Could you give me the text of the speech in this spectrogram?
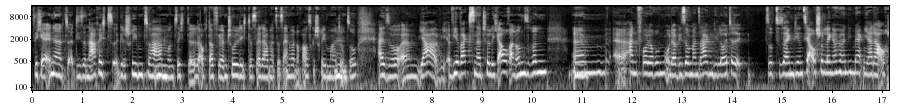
sich erinnert, diese Nachricht geschrieben zu haben mhm. und sich äh, auch dafür entschuldigt, dass er damals das Einwort noch ausgeschrieben hat mhm. und so. Also ähm, ja, wir, wir wachsen natürlich auch an unseren mhm. ähm, äh, Anforderungen oder wie soll man sagen, die Leute sozusagen, die uns ja auch schon länger hören, die merken ja da auch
